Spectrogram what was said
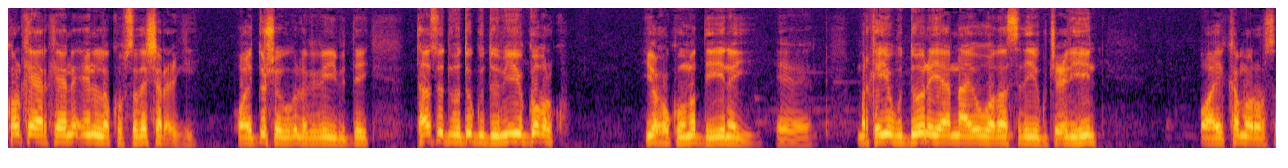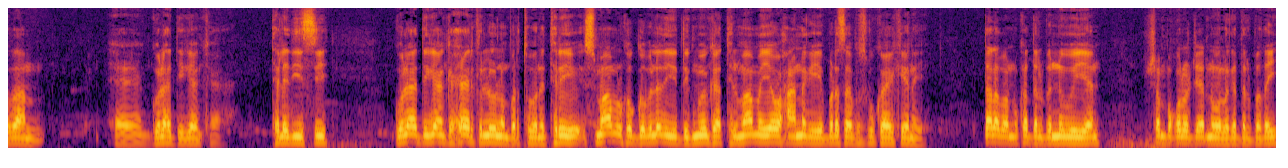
kolkay arkeen in la kubsaday sharcigii oo ay dusha lagaga yimiday taasood muddo guddoomiyihii gobolku iyo xukuumaddii inay marka iyagu doonayaanna ay u wadaan siday iyagu jecel yihiin oo ay ka maroorsadaan golaha deegaanka taladiisii golaha deegaanka xeerka low lambar tobana tari ismaamulka gobollada iyo degmooyinka tilmaamaya waxaa annaga iyo barasaabka isku kaga keenaya. Dalab aanu ka dalbanna weeyaan. Shan boqoloo jeerna waa laga dalbaday.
